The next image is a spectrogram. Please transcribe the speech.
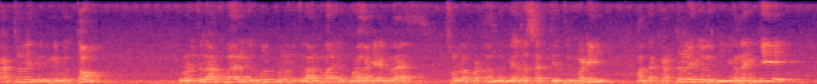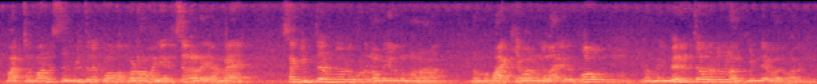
கட்டளைகளின் நிமித்தம் ஒரு இடத்துல அன்பாக இருக்கிறது போல் ஒரு இடத்துல அன்பாக இருப்பாங்க என்ற சொல்லப்பட்ட அந்த வேத சத்தியத்தின்படி அந்த கட்டளைகளுக்கு இணங்கி மற்ற மனுஷனிடத்துல கோபப்படாமல் எரிச்சல் அடையாமல் சகித்தன்மையோடு கூட நம்ம இருந்தோம்னா நம்ம பாக்கியவான்களாக இருப்போம். நம்மை வெறுத்தவர்கள் நம் பின்னே வருவார்கள்.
